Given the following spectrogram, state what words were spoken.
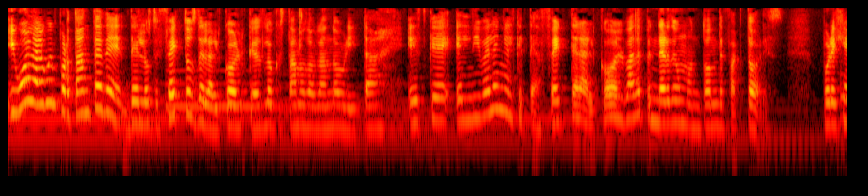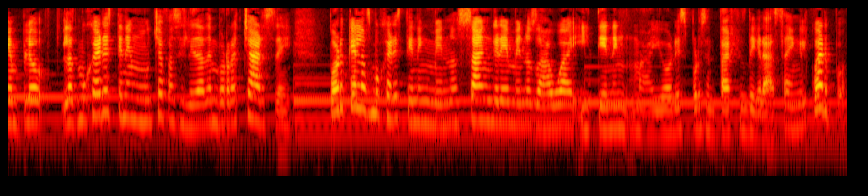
Igual algo importante de, los efectos del alcohol, que es lo que estamos hablando ahorita, es que el nivel en el que te afecta el alcohol va a depender de un montón de factores. Por ejemplo, las mujeres tienen mucha facilidad de emborracharse porque las mujeres tienen menos sangre, menos agua y tienen mayores porcentajes de grasa en el cuerpo.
